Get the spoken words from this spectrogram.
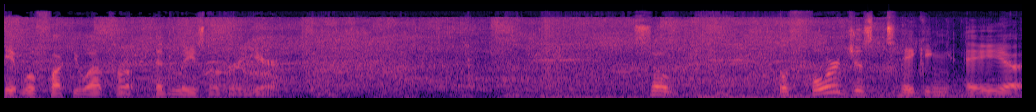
it will fuck you up for at least over a year. So, before just taking a uh,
